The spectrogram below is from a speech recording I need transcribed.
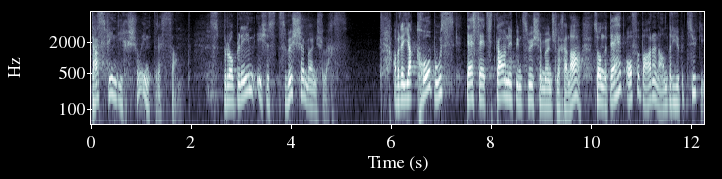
Das finde ich schon interessant. Das Problem ist es Zwischenmenschliches. Aber der Jakobus, der setzt gar nicht beim Zwischenmenschlichen an, sondern der hat offenbar eine andere Überzeugung.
